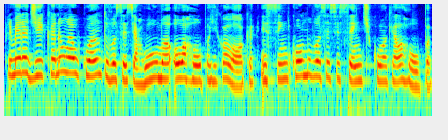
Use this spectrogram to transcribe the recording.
Primeira dica: não é o quanto você se arruma ou a roupa que coloca, e sim como você se sente com aquela roupa.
